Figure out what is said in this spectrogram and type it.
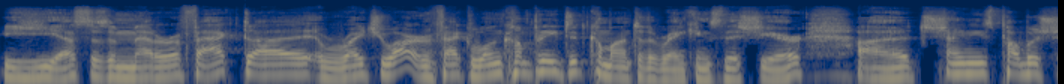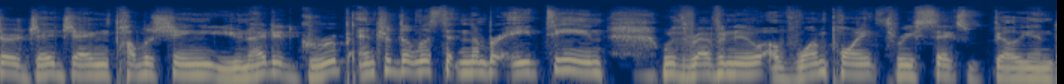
Yes, as a matter of fact, uh, right you are. In fact, one company did come onto the rankings this year. Uh, Chinese publisher Zhejiang Publishing United Group entered the list at number 18 with revenue of $1.36 billion.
